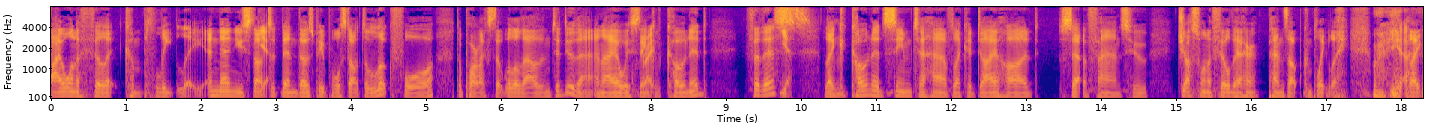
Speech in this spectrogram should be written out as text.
i want to fill it completely and then you start Yeah. to then those people will start to look for the products that will allow them to do that and i always think Right. of conid for this Yes. like Mhm. Conid seemed to have like a diehard set of fans who just want to fill their pens up completely, right? Yeah. like,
